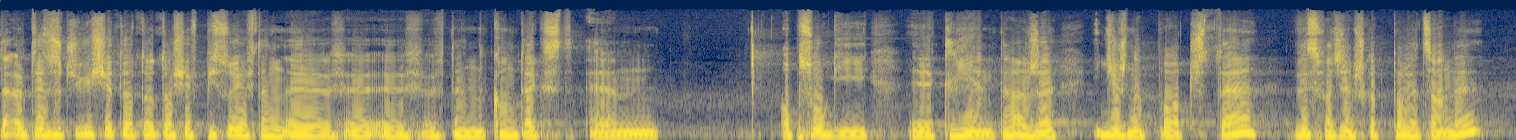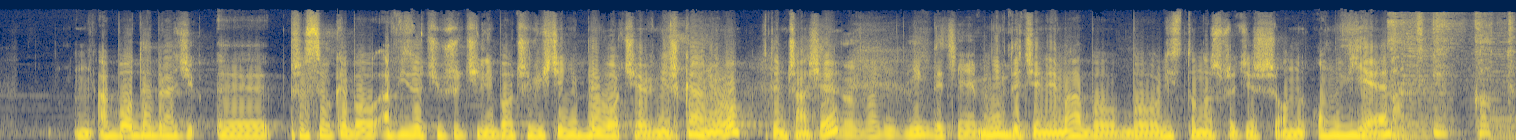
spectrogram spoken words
ale to jest rzeczywiście, to, to, to się wpisuje w ten, y, w, y, w ten kontekst obsługi klienta, że idziesz na pocztę, wysłać na przykład polecony, albo odebrać y, przesyłkę, bo awizo ci wrzucili, bo oczywiście nie było cię w mieszkaniu w tym czasie. No bo nigdy cię nie ma. Nigdy cię nie ma, bo, bo listonosz przecież on, on wie, Pat i kot,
